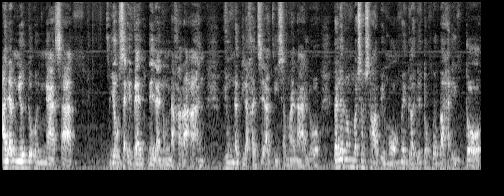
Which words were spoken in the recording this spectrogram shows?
Alam nyo doon nga sa yung sa event nila nung nakaraan, yung naglakad si Atisa Manalo, talagang masasabi mo, oh my God, itong babaeng to,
